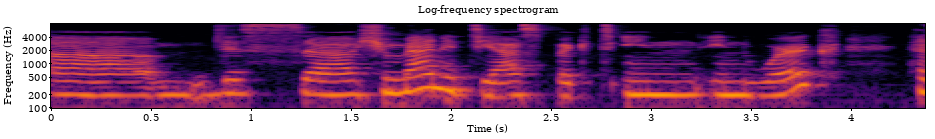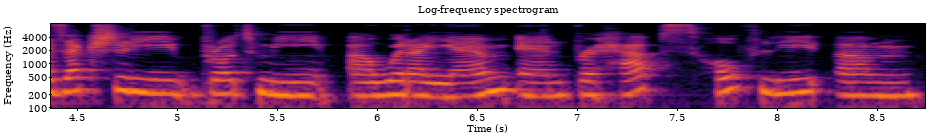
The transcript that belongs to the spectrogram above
um, this uh, humanity aspect in in work has actually brought me uh, where i am and perhaps hopefully um,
